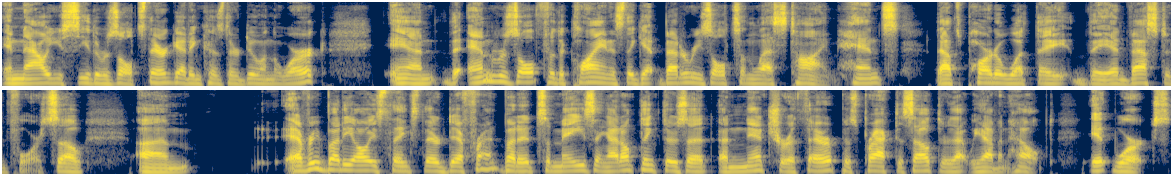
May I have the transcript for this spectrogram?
and now you see the results they're getting because they're doing the work and the end result for the client is they get better results in less time hence that's part of what they they invested for so um, everybody always thinks they're different but it's amazing i don't think there's a, a niche or a therapist practice out there that we haven't helped it works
